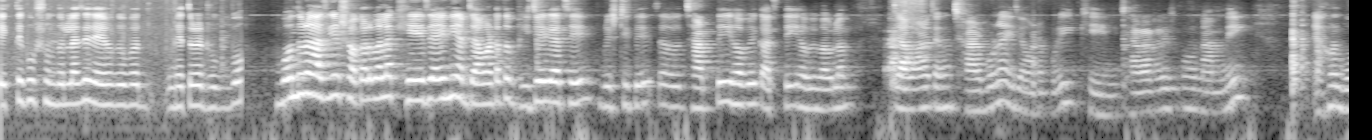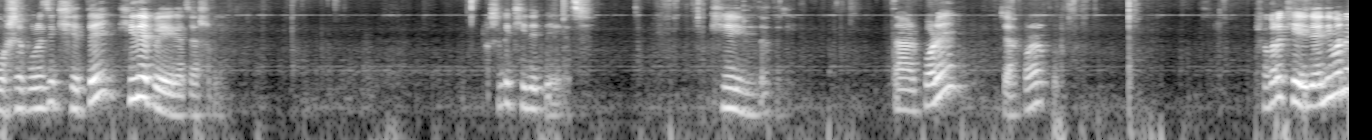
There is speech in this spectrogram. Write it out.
দেখতে খুব সুন্দর লাগছে, যাই হোক এবার ভেতরে ঢুকবো। বন্ধুরা, আজকে সকালবেলা খেয়ে যায়নি আর জামাটা তো ভিজে গেছে বৃষ্টিতে, তো ছাড়তেই হবে কাচতেই হবে ভাবলাম। জামাটা এখন ছাড়বো না, এই জামাটা পরেই খেয়ে নিই ছাড়াটার কোনো নাম নেই। এখন বসে পড়েছি খেতে, খিদে পেয়ে গেছে আসলে। আসলে খিদে পেয়ে গেছে। খেয়ে নি তাড়াতাড়ি। তারপরে যা করার করব সকালে খেয়ে যায়নি মানে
